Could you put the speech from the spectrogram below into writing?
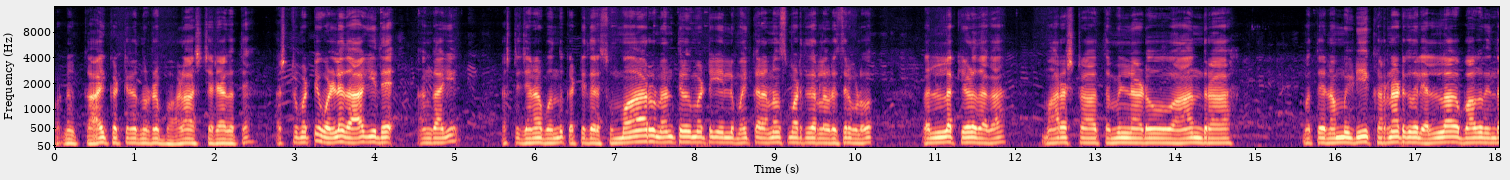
ಒಟ್ಟಿನಲ್ಲಿ ಕಾಯಿ ಕಟ್ಟಿರೋದು ನೋಡ್ರೆ ಭಾಳ ಆಶ್ಚರ್ಯ ಆಗುತ್ತೆ. ಅಷ್ಟರ ಮಟ್ಟಿಗೆ ಒಳ್ಳೇದಾಗಿದೆ. ಹಂಗಾಗಿ ಅಷ್ಟು ಜನ ಬಂದು ಕಟ್ಟಿದ್ದಾರೆ. ಸುಮಾರು ನನ್ನ ತಿಳಿದ ಮಟ್ಟಿಗೆ ಇಲ್ಲಿ ಮೈಕಲ್ಲಿ ಅನೌನ್ಸ್ ಮಾಡ್ತಿದ್ದಾರಲ್ಲ ಅವ್ರ ಹೆಸರುಗಳು. ಎಲ್ಲ ಕೇಳಿದಾಗ ಮಹಾರಾಷ್ಟ್ರ, ತಮಿಳ್ನಾಡು, ಆಂಧ್ರ ಮತ್ತು ನಮ್ಮ ಇಡೀ ಕರ್ನಾಟಕದಲ್ಲಿ ಎಲ್ಲ ಭಾಗದಿಂದ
